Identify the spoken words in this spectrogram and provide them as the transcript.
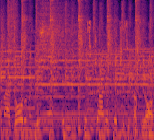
Ömer Doğru'nun yüzüne elindeki kesici aletle çizik atıyor.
